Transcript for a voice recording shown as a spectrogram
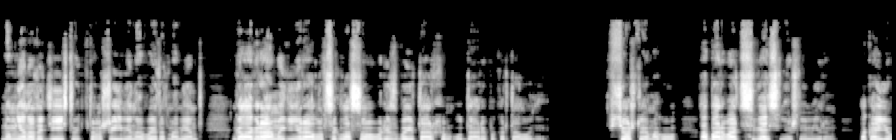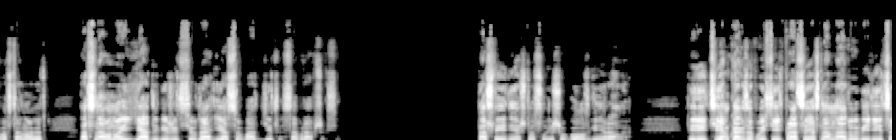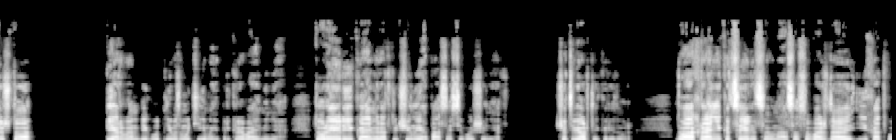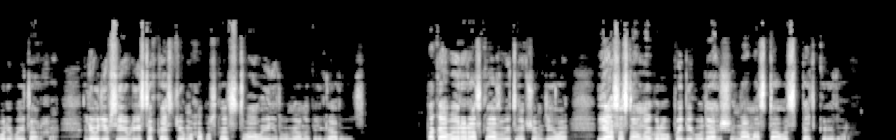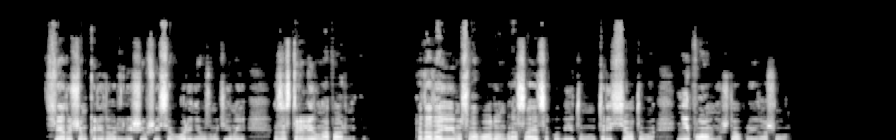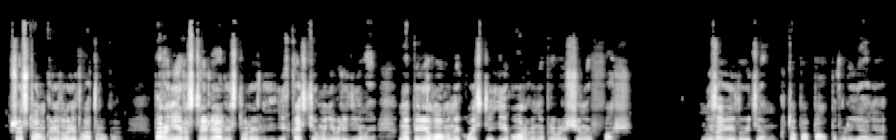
Но мне надо действовать, потому что именно в этот момент голограммы генералов согласовывали с Байтархом удары по Карталонии. Все, что я могу, оборвать связь с внешним миром. Пока ее восстановят, основной яд добежит сюда и освободит собравшихся. Последнее, что слышу, голос генерала. Перед тем, как запустить процесс, нам надо убедиться, что... Первым бегут невозмутимые, прикрывая меня. Турели и камеры отключены, опасности больше нет. Четвертый коридор. Два охранника целятся в нас, освобождая их от воли Байтарха. Люди в серебристых костюмах опускают стволы и недоуменно переглядываются. Пока Вера рассказывает им, в чем дело, я с основной группой бегу дальше. Нам осталось пять коридоров. В следующем коридоре, лишившийся воли невозмутимый, застрелил напарника. Когда даю ему свободу, он бросается к убитому, трясет его, не помня, что произошло. В шестом коридоре два трупа. Парней расстреляли из турели, их костюмы невредимые, но переломаны кости и органы превращены в фарш. Не завидую тем, кто попал под влияние,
